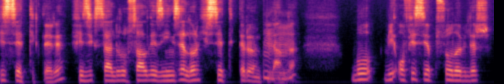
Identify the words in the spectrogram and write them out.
hissettikleri, fiziksel, ruhsal ve zihinsel olarak hissettikleri ön planda. Hı hı. Bu bir ofis yapısı olabilir,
